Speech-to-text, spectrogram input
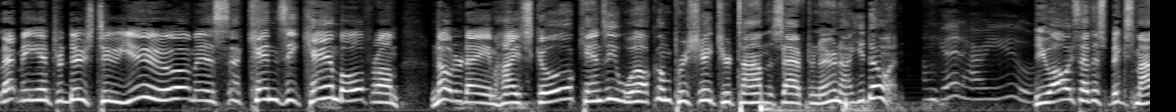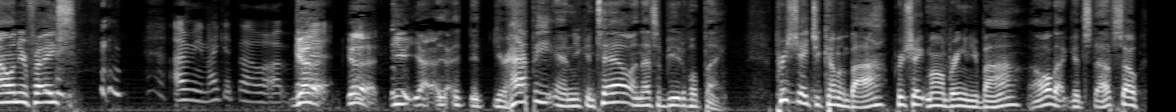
let me introduce to you Miss Kenzie Campbell from Notre Dame High School. Kenzie, welcome. Appreciate your time this afternoon. How you doing? I'm good. How are you? Do you always have this big smile on your face? I mean, I get that a lot. Good, good. You, yeah, you're happy, and you can tell, and that's a beautiful thing. Appreciate you coming by. Appreciate mom bringing you by. All that good stuff. So,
